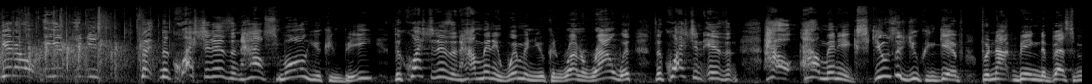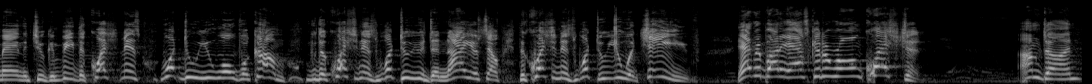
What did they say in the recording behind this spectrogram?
You know, you, you, the, the question isn't how small you can be. The question isn't how many women you can run around with. The question isn't how, how many excuses you can give for not being the best man that you can be. The question is, what do you overcome? The question is, what do you deny yourself? The question is, what do you achieve? Everybody asking the wrong question. I'm done.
